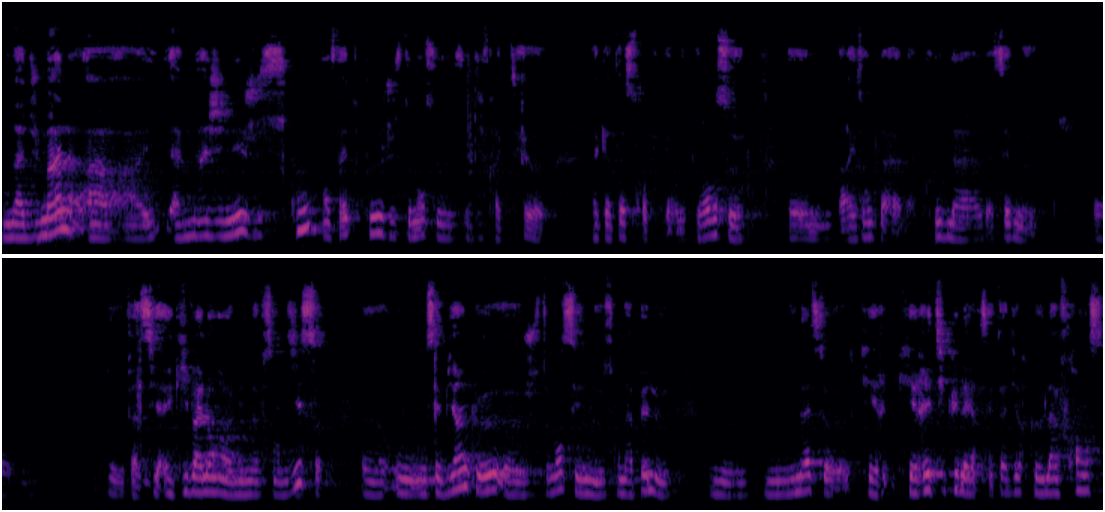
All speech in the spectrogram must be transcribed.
on a du mal à, imaginer jusqu'où en fait peut justement se, diffracter euh, la catastrophe. en l'occurrence, euh, euh, par exemple, la, crue de la, Seine équivalent à 1910, on, sait bien que justement c'est ce qu'on appelle une, menace qui est, réticulaire, c'est-à-dire que la France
